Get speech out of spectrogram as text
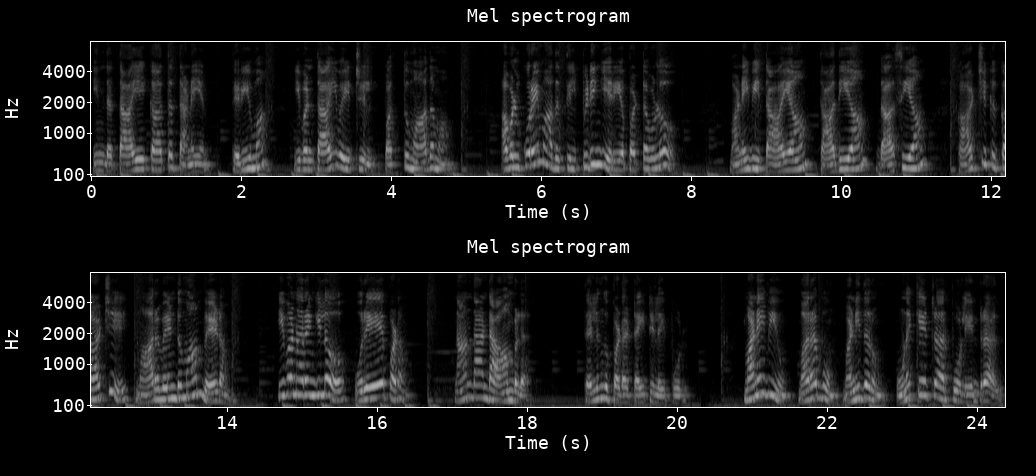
இந்த தாயை காத்த தனையன். தெரியுமா? இவன் தாய் வயிற்றில் பத்து மாதமாம். அவள் குறை மாதத்தில் பிடுங்கி எறியப்பட்டவளோ? மனைவி தாயாம் தாதியாம் தாசியாம் காட்சிக்கு காட்சி மாற வேண்டுமாம் வேடம். இவன் அரங்கிலோ ஒரே படம். நான் தாண்டா ஆம்பள. தெலுங்கு பட டைட்டிலை போல். மனைவியும் மரபும் மனிதரும் உனக்கேற்றார் போல் என்றால்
